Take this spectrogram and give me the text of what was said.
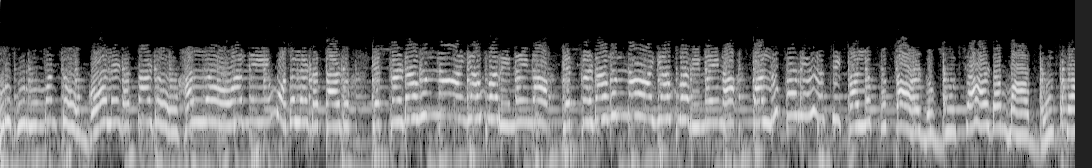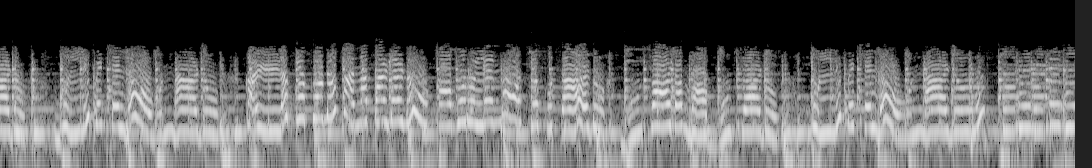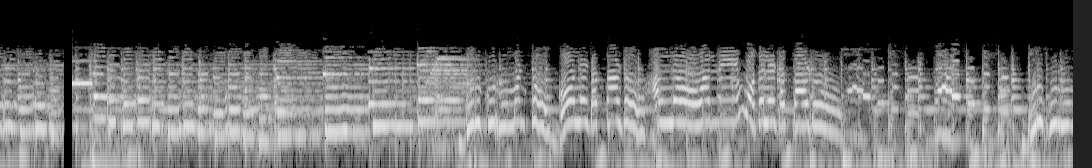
గురుగురుమంటూ గోలెడతాడు hello అని మొదలెడతాడు. ఎక్కడ ఉన్నా ఎవరినైనా ఎక్కడ ఉన్నా ఎవరినైనా కళ్ళు కరేసి కలుపుతాడు. బూచాడమ్మా బూచాడు గుల్లి పెట్టెలో ఉన్నాడు. కళ్ళకెప్పుడు కనపడడు కబురులేమో చెబుతాడు ocurre?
